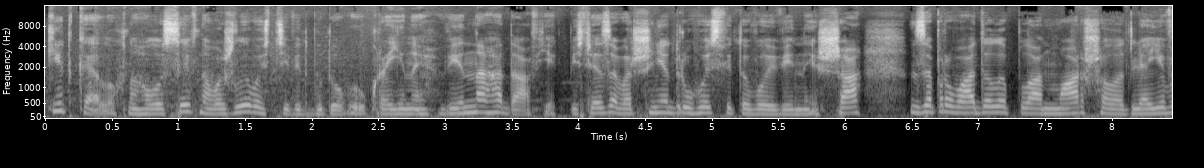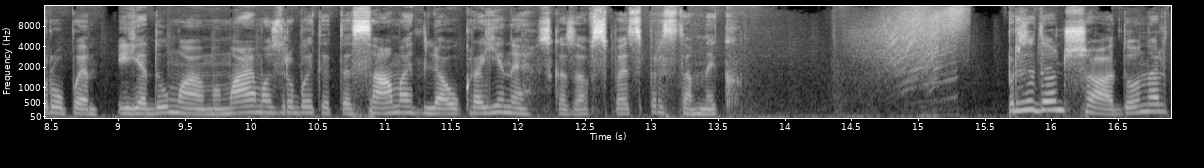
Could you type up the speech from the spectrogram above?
Кіт Келох наголосив на важливості відбудови України. Він нагадав, як після завершення Другої світової війни США запровадили план маршала для Європи. І я думаю, ми маємо зробити те саме для України, сказав спецпредставник. Президент США Дональд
